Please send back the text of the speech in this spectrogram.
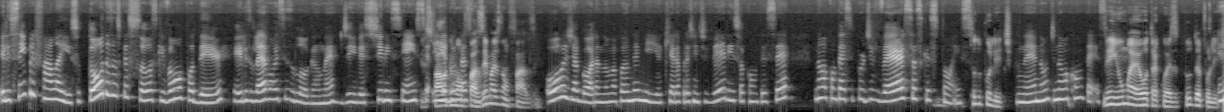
Ele sempre fala isso. Todas as pessoas que vão ao poder, eles levam esse slogan, né? De investir em ciência Eles e falam que educação. vão fazer, mas não fazem. Hoje, agora, numa pandemia, que era para a gente ver isso acontecer, não acontece por diversas questões. Tudo político. Né? Não, não acontece. Nenhuma é outra coisa, tudo é político.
